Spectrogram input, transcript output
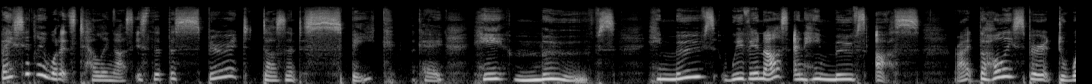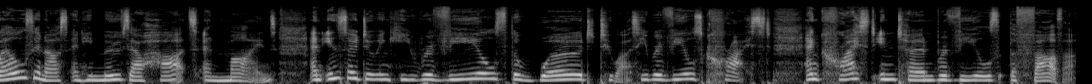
Basically, what it's telling us is that the Spirit doesn't speak, okay? He moves. He moves within us and he moves us right? The Holy Spirit dwells in us and he moves our hearts and minds. And in so doing, he reveals the word to us. He reveals Christ. And Christ in turn reveals the Father.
